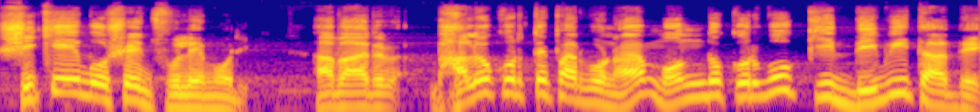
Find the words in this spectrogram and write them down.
শিখে বসে ঝুলে মরি। আবার, ভালো করতে পারব না, মন্দ করব কি দিবি তা দে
